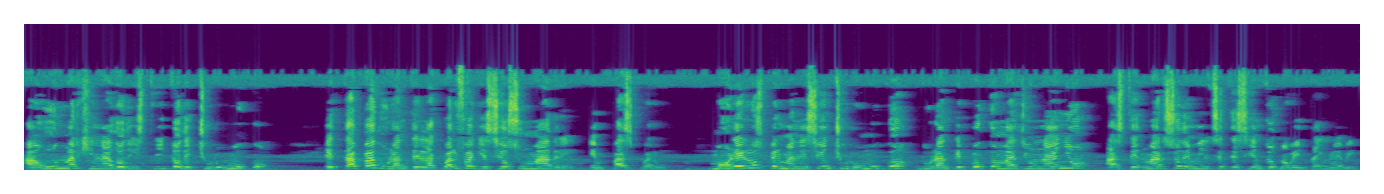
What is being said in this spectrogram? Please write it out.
a un marginado distrito de Churumuco, etapa durante la cual falleció su madre en Páscuaro. Morelos permaneció en Churumuco durante poco más de un año, hasta en marzo de 1799.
